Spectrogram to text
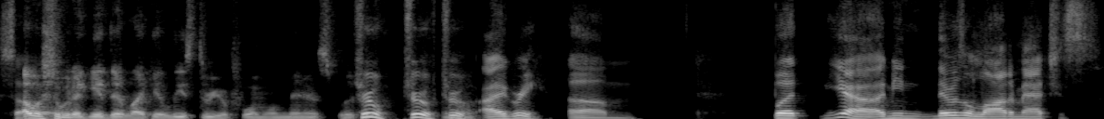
So I wish they would have gave that like at least three or four more minutes, but True, true, true. Yeah. I agree. Um, but yeah, I mean, there was a lot of matches,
